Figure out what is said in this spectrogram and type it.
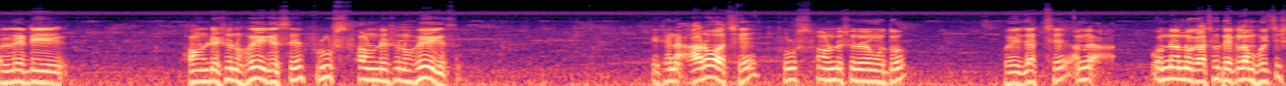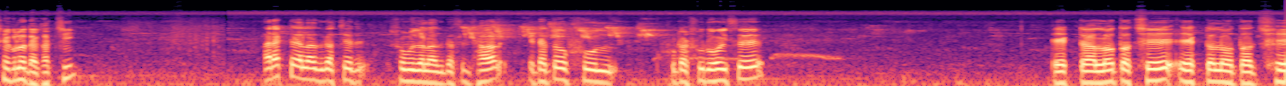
অলরেডি ফাউন্ডেশন হয়ে গেছে ফ্রুটস ফাউন্ডেশন হয়ে গেছে। এখানে আরও আছে ফ্রুটস ফাউন্ডেশনের মতো হয়ে যাচ্ছে। আমি অন্যান্য গাছও দেখলাম হয়েছে, সেগুলো দেখাচ্ছি। আর একটা এলাচ গাছের, সবুজ এলাচ গাছের ঝাড়, এটা তো ফুল ফুটা শুরু হয়েছে। একটা লত আছে, একটা লত আছে।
